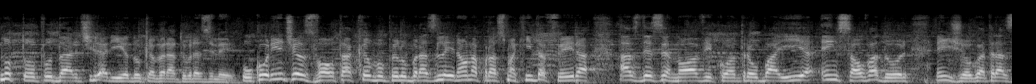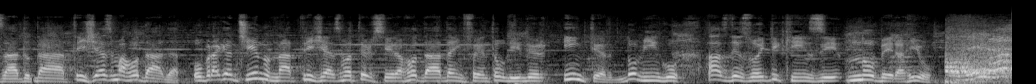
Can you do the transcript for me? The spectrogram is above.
no topo da artilharia do Campeonato Brasileiro. O Corinthians volta a campo pelo Brasileirão na próxima quinta-feira às 19 contra o Bahia em Salvador, em jogo atrasado da trigésima rodada. O Bragantino na 33 terceira rodada enfrenta o líder Inter domingo às 18 15 no Beira Rio. Palmeiras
